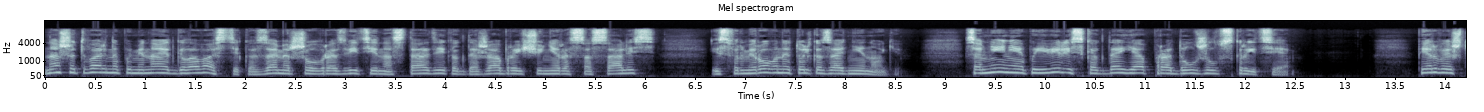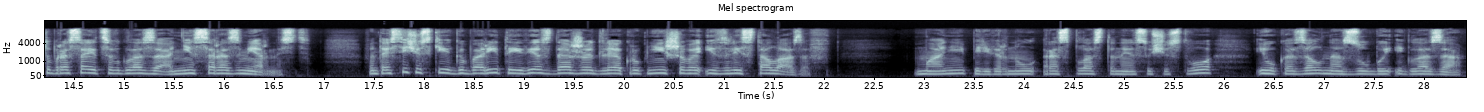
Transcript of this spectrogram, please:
Наша тварь напоминает головастика, замершего в развитии на стадии, когда жабры еще не рассосались и сформированы только задние ноги. Сомнения появились, когда я продолжил вскрытие. Первое, что бросается в глаза — несоразмерность. Фантастические габариты и вес даже для крупнейшего из листолазов. Мани перевернул распластанное существо и указал на зубы и глаза.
